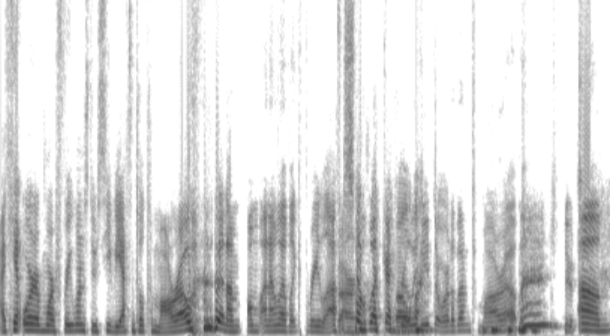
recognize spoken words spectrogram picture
I can't order more free ones through CVS until tomorrow, and I'm um, and I only have like three left. Darn. So like I well. really need to order them tomorrow. um,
